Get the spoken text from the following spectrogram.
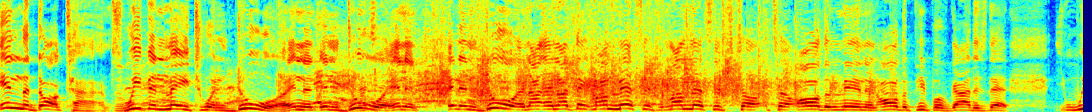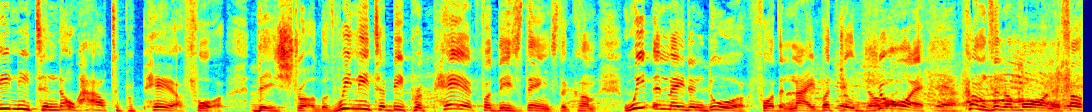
in the dark times, Mm. we've been made to endure and endure and, and endure. And I, and I think my message, my message to, to all the men and all the people of God is that we need to know how to prepare for these struggles. We need to be prepared for these things to come. We've been made endure for the night, but your joy Yeah. comes in the morning. So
